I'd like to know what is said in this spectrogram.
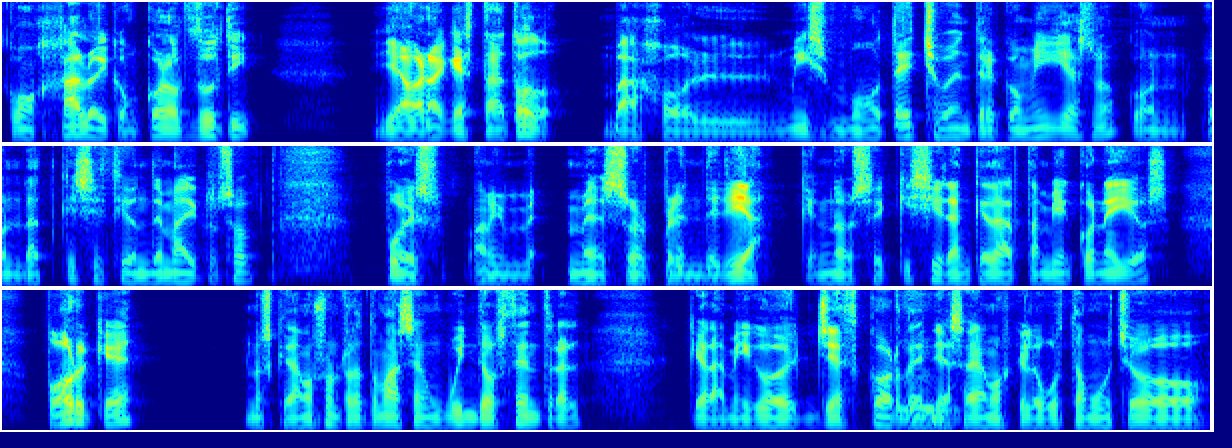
con Halo y con Call of Duty, y ahora que está todo bajo el mismo techo, entre comillas, ¿no? Con, la adquisición de Microsoft, pues a mí me, sorprendería que no se quisieran quedar también con ellos, porque nos quedamos un rato más en Windows Central, que el amigo Jeff Corden ya mm. sabemos que le gusta mucho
